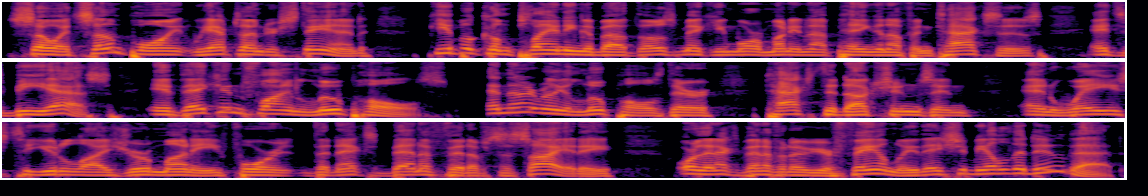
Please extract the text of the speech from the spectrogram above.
So at some point, we have to understand people complaining about those making more money not paying enough in taxes, it's BS. If they can find loopholes, and they're not really loopholes, they're tax deductions and, and ways to utilize your money for the next benefit of society or the next benefit of your family, they should be able to do that.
